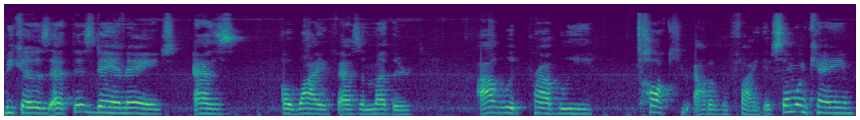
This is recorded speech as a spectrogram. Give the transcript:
because at this day and age, as a wife, as a mother, I would probably talk you out of a fight. If someone came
